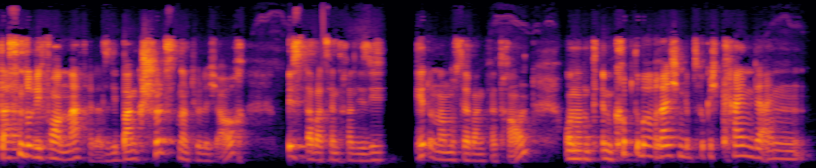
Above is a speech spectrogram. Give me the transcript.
das sind so die Vor- und Nachteile. Also die Bank schützt natürlich auch, ist aber zentralisiert und man muss der Bank vertrauen. Und im Kryptobereichen gibt es wirklich keinen, der einen,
